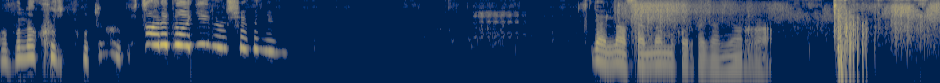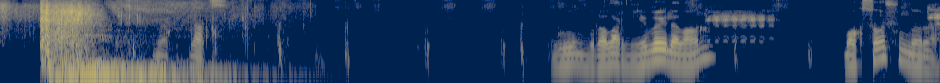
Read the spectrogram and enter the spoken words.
Amına koydum. Bir tane daha geliyor şaka gibi. Gel lan senden mi korkacağım yarra? Yat. Oğlum buralar niye böyle lan? Baksana şunlara.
